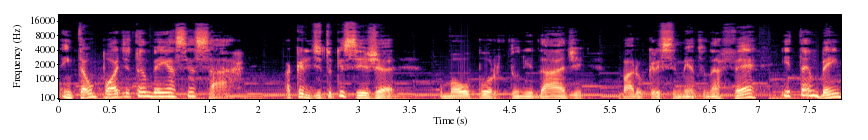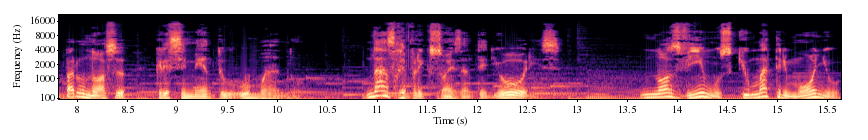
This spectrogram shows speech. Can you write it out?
então pode também acessar. Acredito que seja uma oportunidade para o crescimento na fé e também para o nosso crescimento humano. Nas reflexões anteriores, nós vimos que o matrimônio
